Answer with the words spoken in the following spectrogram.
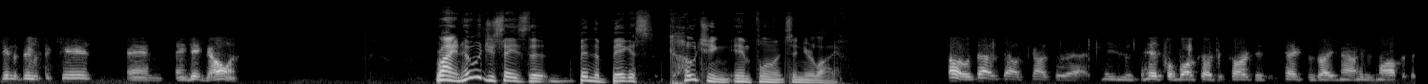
getting to be with the kids and and get going. Ryan, who would you say has the, been the biggest coaching influence in your life? Oh, without a doubt, Scott Surratt. He's the head football coach at Carthage in Texas right now. He was my offensive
